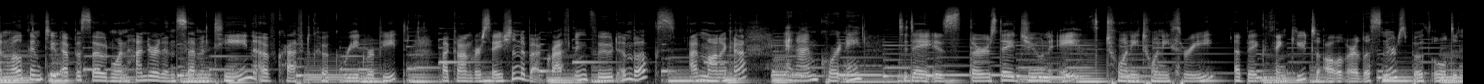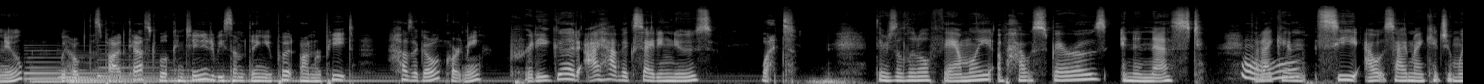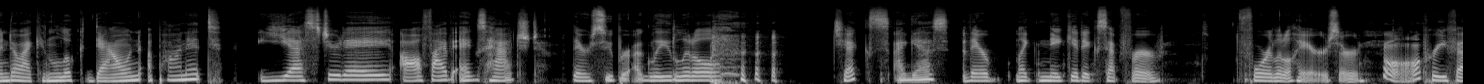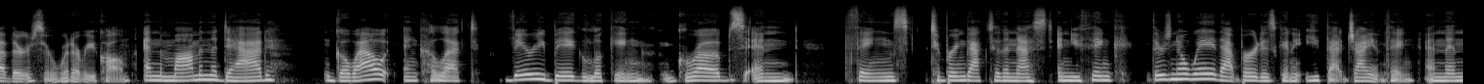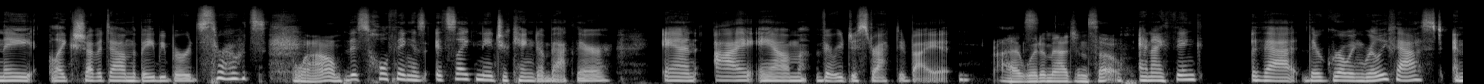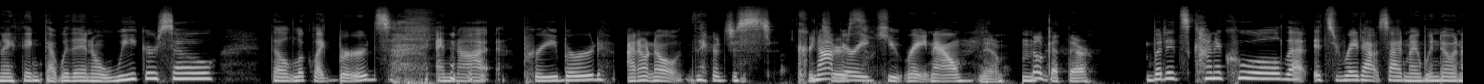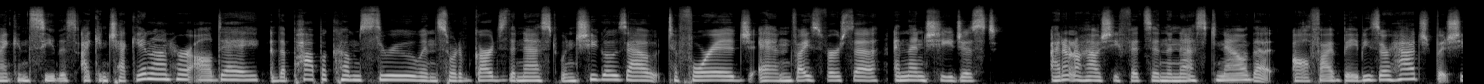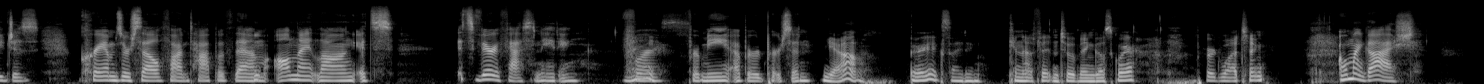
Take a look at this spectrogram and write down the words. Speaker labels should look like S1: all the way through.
S1: and mm-hmm. welcome to episode 117 of Craft Cook Read Repeat, a conversation about crafting food and books. I'm Monica.
S2: And I'm Courtney.
S1: Today is Thursday, June 8th, 2023. A big thank you to all of our listeners, both old and new. We hope this podcast will continue to be something you put on repeat. How's it going, Courtney?
S2: Pretty good. I have exciting news.
S1: What?
S2: There's a little family of house sparrows in a nest that I can see outside my kitchen window. I can look down upon it. Yesterday, all five eggs hatched. They're super ugly little chicks, I guess. They're like naked except for four little hairs or pre feathers or whatever you call them. And the mom and the dad go out and collect very big looking grubs and things to bring back to the nest. And you think there's no way that bird is going to eat that giant thing. And then they like shove it down the baby bird's throats.
S1: Wow.
S2: This whole thing is, it's like Nature Kingdom back there. And I am very distracted by it.
S1: I would imagine so.
S2: And I think that they're growing really fast. And I think that within a week or so, they'll look like birds and not pre bird. I don't know. They're just
S1: Creatures.
S2: not very cute right now.
S1: Yeah. Mm. They'll get there.
S2: But it's kind of cool that it's right outside my window and I can see this. I can check in on her all day. The papa comes through and sort of guards the nest when she goes out to forage and vice versa. And then she just, I don't know how she fits in the nest now that all five babies are hatched, but she just crams herself on top of them mm. all night long. It's, it's very fascinating for,
S1: Nice.
S2: for me, a bird person.
S1: Yeah. Very exciting. Can that fit into a bingo square? Bird watching.
S2: Oh my gosh.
